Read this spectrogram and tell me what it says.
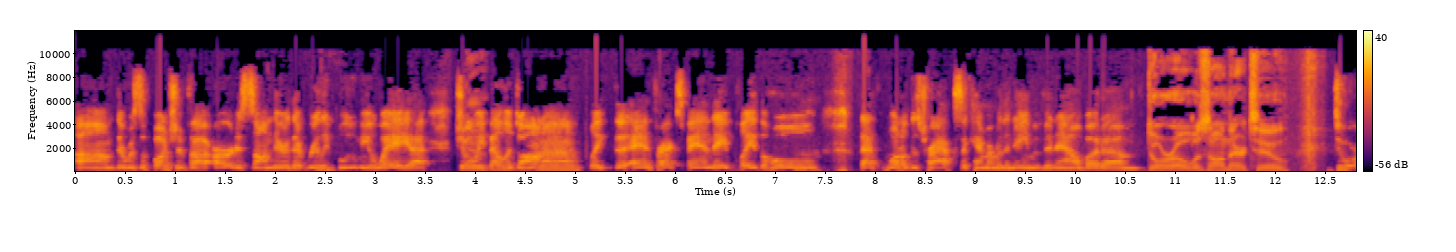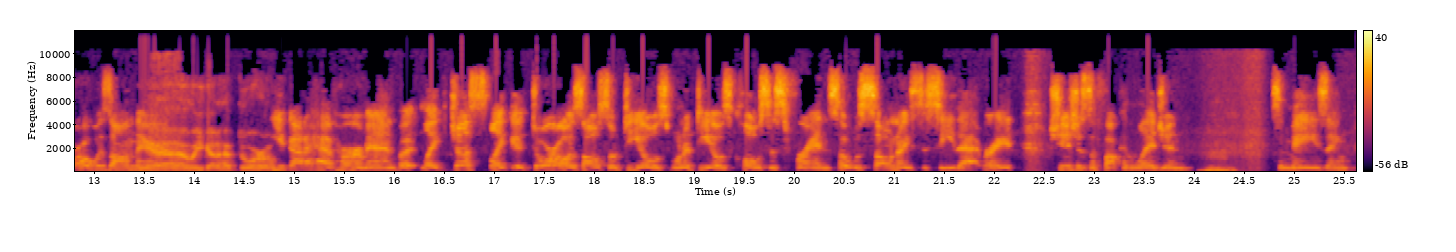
Um, there was a bunch of uh, artists on there that really blew me away. Uh, Joey Belladonna, like the Anthrax band, they played the whole that one of the tracks. I can't remember the name of it now, but um, Doro was on there too. Doro was on there. Yeah, we got to have Doro. You gotta have her, man. But like, just like Doro is also Dio's one of Dio's closest friends, so it was so nice to see that. Right? She's just a fucking legend. Hmm. It's amazing.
